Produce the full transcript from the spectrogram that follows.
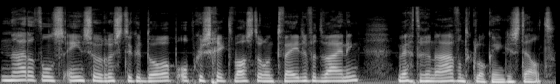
Nadat ons eens zo rustige dorp opgeschrikt was door een tweede verdwijning, werd er een avondklok ingesteld.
